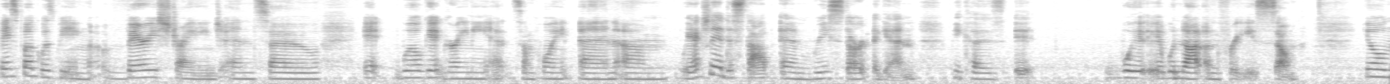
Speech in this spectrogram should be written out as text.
Facebook was being very strange, and so it will get grainy at some point and um, we actually had to stop and restart again because it it would not unfreeze so you'll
